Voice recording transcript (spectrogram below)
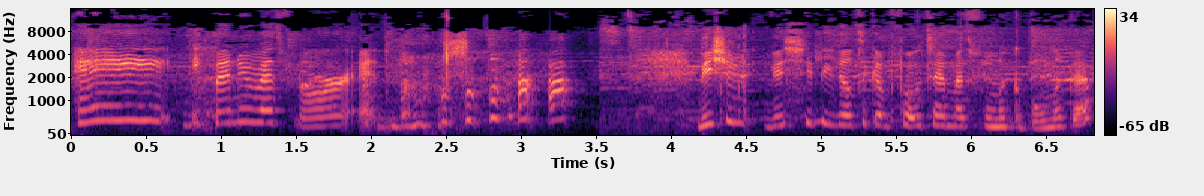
Hey, ik ben nu met Floor en... wisten, jullie, wisten jullie dat ik een foto heb met Vonneke Bonneke?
